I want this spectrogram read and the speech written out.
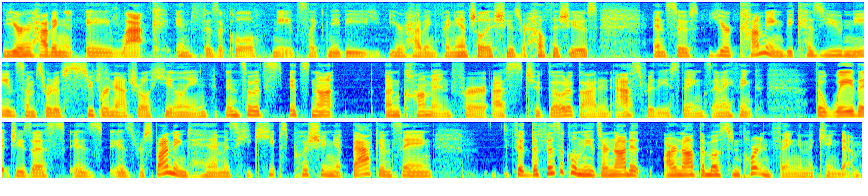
you're having a lack in physical needs like maybe you're having financial issues or health issues and so you're coming because you need some sort of supernatural healing and so it's it's not uncommon for us to go to God and ask for these things and i think the way that Jesus is is responding to him is he keeps pushing it back and saying the physical needs are not are not the most important thing in the kingdom.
